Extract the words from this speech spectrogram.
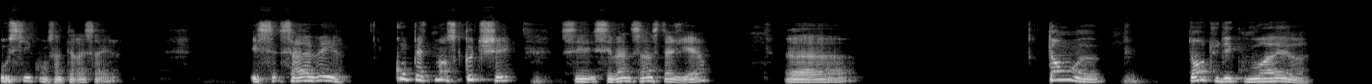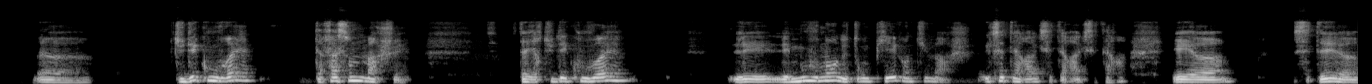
aussi qu'on s'intéresse à elles. Et ça avait complètement scotché ces, ces 25 stagiaires. Euh, tant, euh, tant tu découvrais, euh, tu découvrais ta façon de marcher. C'est-à-dire tu découvrais les, les, mouvements de ton pied quand tu marches, etc., etc., etc. Et euh, c'était euh,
